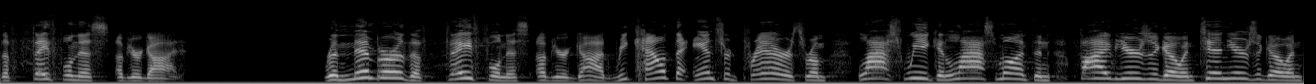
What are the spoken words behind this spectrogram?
the faithfulness of your God. Remember the faithfulness of your God. Recount the answered prayers from last week and last month and five years ago and 10 years ago and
